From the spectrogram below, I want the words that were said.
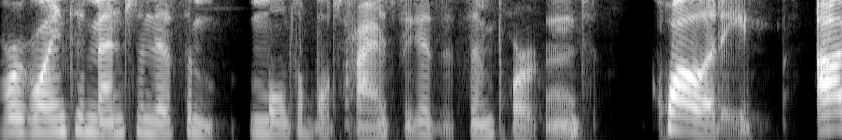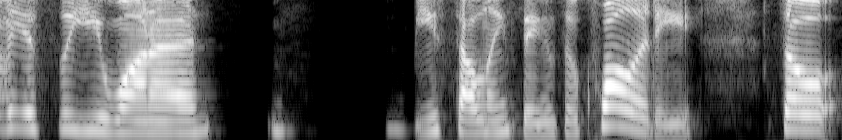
we're going to mention this multiple times because it's important. Quality. Obviously, you want to be selling things of quality. So,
